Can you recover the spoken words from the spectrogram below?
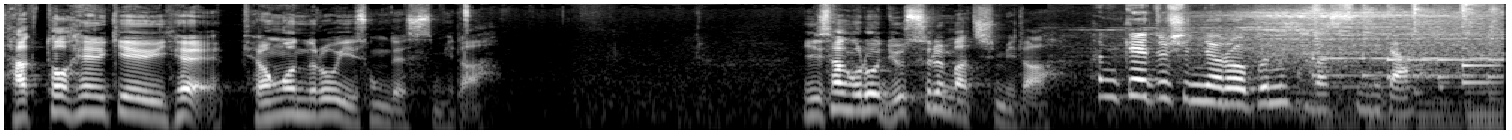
닥터 헬기에 의해 병원으로 이송됐습니다. 이상으로 뉴스를 마칩니다. 함께해 주신 여러분 고맙습니다.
